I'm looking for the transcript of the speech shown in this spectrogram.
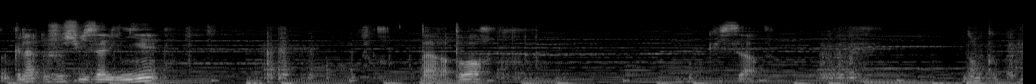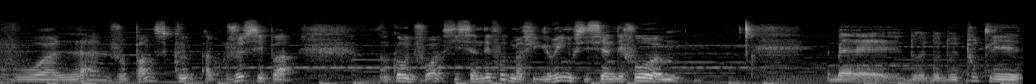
Donc là, je suis aligné par rapport au cuissard. Donc voilà, je pense que... Alors je sais pas, encore une fois, si c'est un défaut de ma figurine ou si c'est un défaut euh, ben, de, toutes les,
